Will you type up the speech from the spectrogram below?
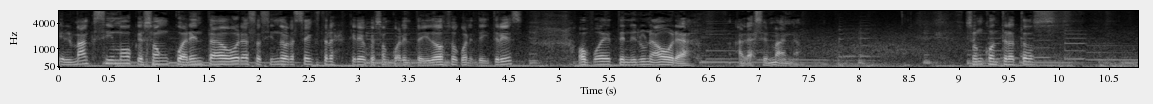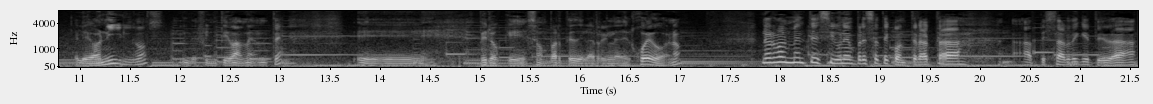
el máximo que son 40 horas haciendo horas extras, creo que son 42 o 43, o puede tener una hora a la semana. Son contratos leoninos, definitivamente, eh, pero que son parte de la regla del juego, ¿no? Normalmente si una empresa te contrata, a pesar de que te da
